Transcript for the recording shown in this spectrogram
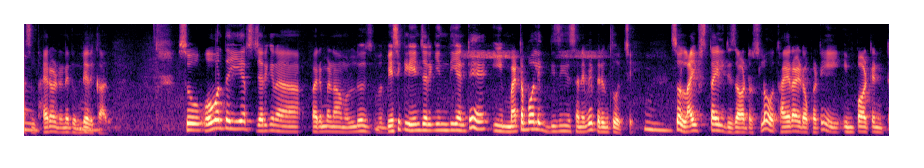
అసలు థైరాయిడ్ అనేది ఉండేది కాదు. సో ఓవర్ ద ఇయర్స్ జరిగిన పరిణామాలు బేసిక్లీ ఏం జరిగింది అంటే ఈ మెటబాలిక్ డిసీజెస్ అనేవి పెరుగుతూ వచ్చాయి. సో లైఫ్ స్టైల్ డిజార్డర్స్లో థైరాయిడ్ ఒకటి ఇంపార్టెంట్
